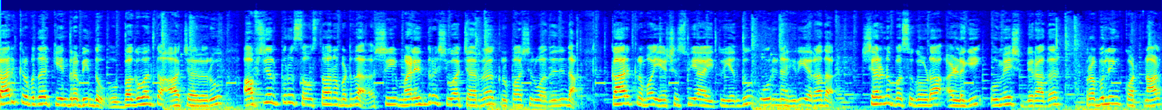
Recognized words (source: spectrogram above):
ಕಾರ್ಯಕ್ರಮದ ಕೇಂದ್ರ ಬಿಂದು ಭಗವಂತ ಆಚಾರ್ಯರು ಅಫಜಲ್ಪುರ ಸಂಸ್ಥಾನ ಮಠದ ಶ್ರೀ ಮಳೇಂದ್ರ ಶಿವಾಚಾರ್ಯರ ಕೃಪಾಶೀರ್ವಾದದಿಂದ ಕಾರ್ಯಕ್ರಮ ಯಶಸ್ವಿಯಾಯಿತು ಎಂದು ಊರಿನ ಹಿರಿಯರಾದ ಶರಣ ಬಸಗೌಡ ಅಳ್ಳಗಿ, ಉಮೇಶ್ ಬಿರಾದರ್, ಪ್ರಭುಲಿಂಗ್ ಕೊಟ್ನಾಳ್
